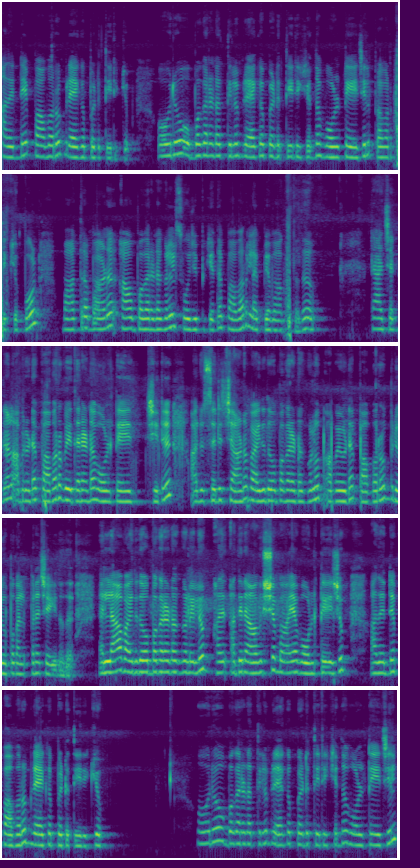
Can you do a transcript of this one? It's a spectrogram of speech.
അതിന്റെ പവറും രേഖപ്പെടുത്തിയിരിക്കും. ഓരോ ഉപകരണത്തിലും രേഖപ്പെടുത്തിയിരിക്കുന്ന വോൾട്ടേജിൽ പ്രവർത്തിക്കുമ്പോൾ മാത്രമാണ് ആ ഉപകരണങ്ങളിൽ സൂചിപ്പിക്കുന്ന പവർ ലഭ്യമാകുന്നത്. രാജ്യങ്ങൾ അവരുടെ പവർ വിതരണ വോൾട്ടേജിന് അനുസരിച്ചാണ് വൈദ്യുതോപകരണങ്ങളും അവയുടെ പവറും രൂപകൽപ്പന ചെയ്യുന്നത്. എല്ലാ വൈദ്യുതോപകരണങ്ങളിലും അതിനാവശ്യമായ വോൾട്ടേജും അതിന്റെ പവറും രേഖപ്പെടുത്തിയിരിക്കും. ഓരോ ഉപകരണത്തിലും രേഖപ്പെടുത്തിയിരിക്കുന്ന വോൾട്ടേജിൽ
